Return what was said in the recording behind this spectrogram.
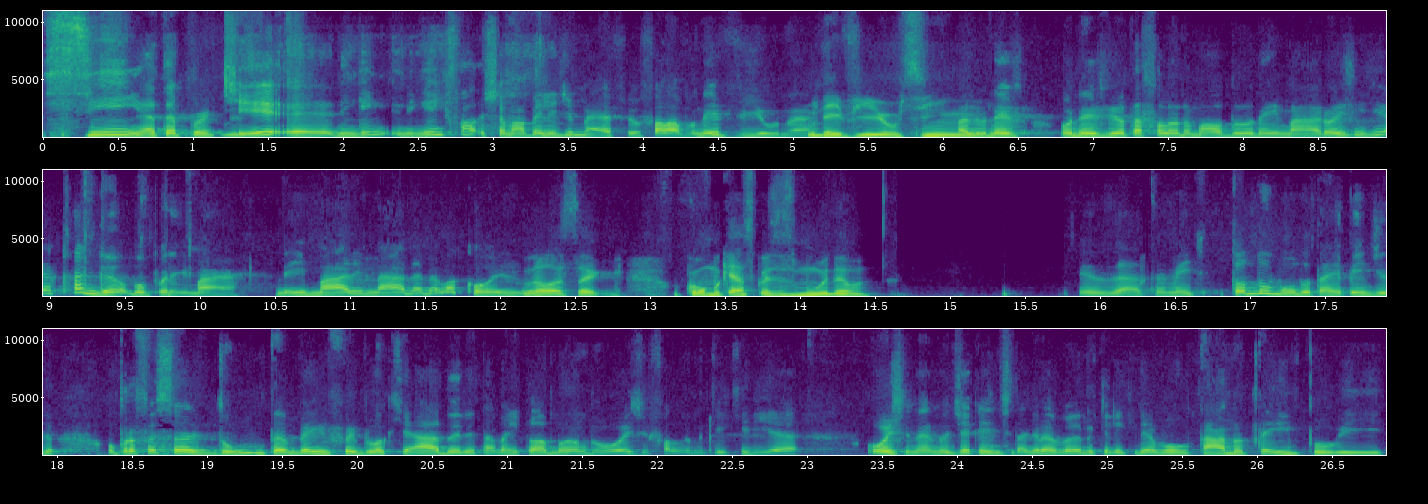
Sim, até porque é, ninguém, ninguém fala- chamava ele de Matthew, falava o Neville, né? O Neville, sim. Olha, o Neville, o Neville tá falando mal do Neymar. Hoje em dia cagamos pro Neymar. Neymar e nada é a mesma coisa. Nossa, como que as coisas mudam? Exatamente. Todo mundo tá arrependido. O professor Doom também foi bloqueado. Ele tava reclamando hoje, falando que queria. Hoje, né, no dia que a gente tá gravando, que ele queria voltar no tempo e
